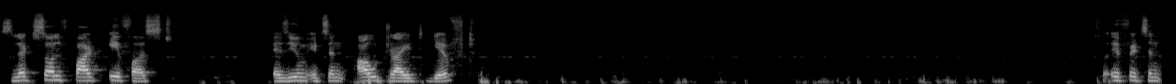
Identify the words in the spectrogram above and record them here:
So let's solve part A first assume it's an outright gift. So if it's an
